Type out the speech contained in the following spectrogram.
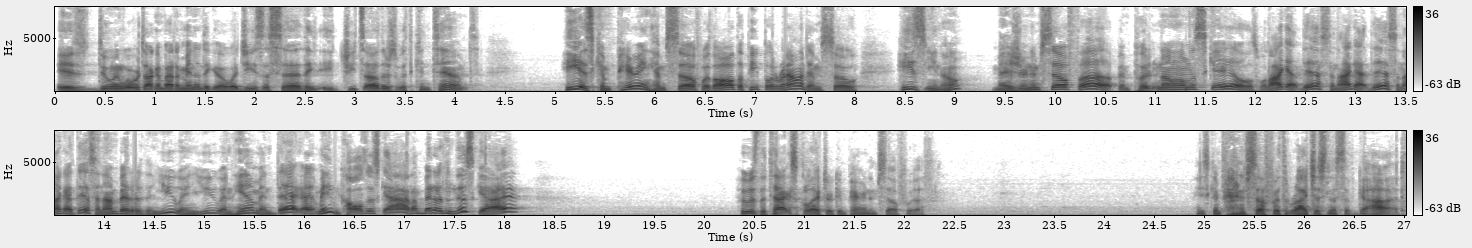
is doing what we are talking about a minute ago, what Jesus said, he, he treats others with contempt. He is comparing himself with all the people around him. So he's, you know, measuring himself up and putting on the scales. Well, I got this, and I got this, and I got this, and I'm better than you, and you, and him, and that. I mean, he even calls this guy. I'm better than this guy. Who is the tax collector comparing himself with? He's comparing himself with the righteousness of God.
